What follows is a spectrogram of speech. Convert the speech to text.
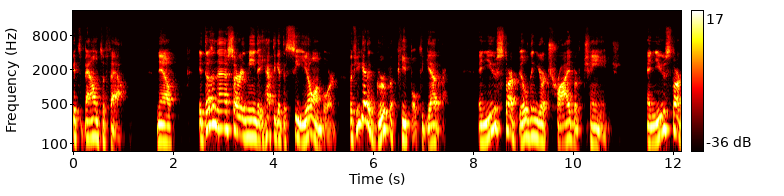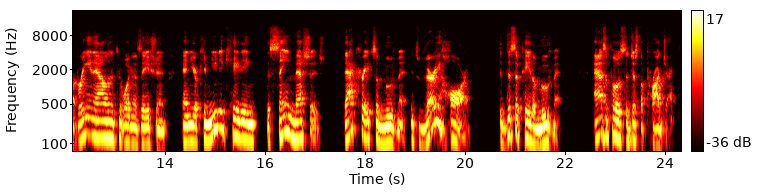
it's bound to fail. Now, it doesn't necessarily mean that you have to get the CEO on board, but if you get a group of people together and you start building your tribe of change and you start bringing it out into organization and you're communicating the same message that creates a movement. It's very hard to dissipate a movement as opposed to just a project.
